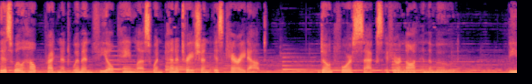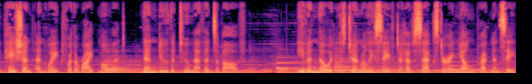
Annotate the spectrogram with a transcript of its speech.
This will help pregnant women feel painless when penetration is carried out. Don't force sex if you're not in the mood. Be patient and wait for the right moment, then do the two methods above. Even though it is generally safe to have sex during young pregnancy,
